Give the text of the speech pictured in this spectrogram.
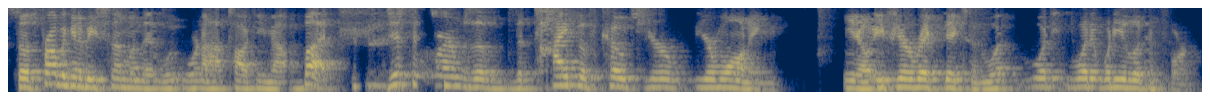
So it's probably going to be someone that we're not talking about. But just in terms of the type of coach you're you're wanting, you know, if you're Rick Dixon, what what what what are you looking for?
